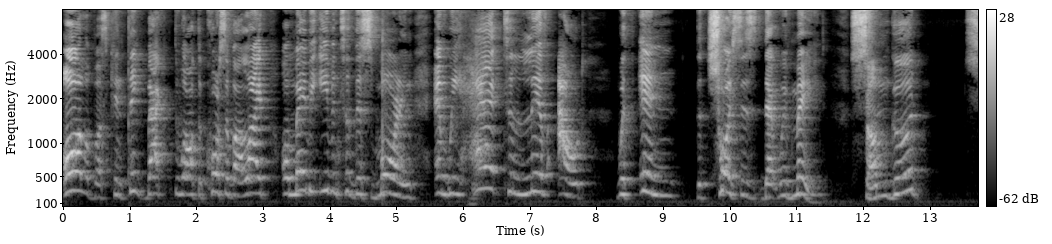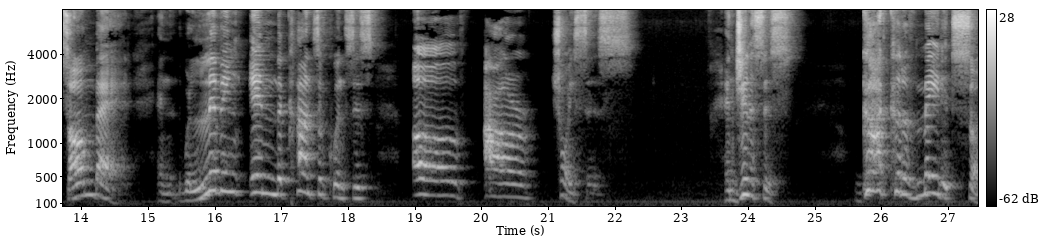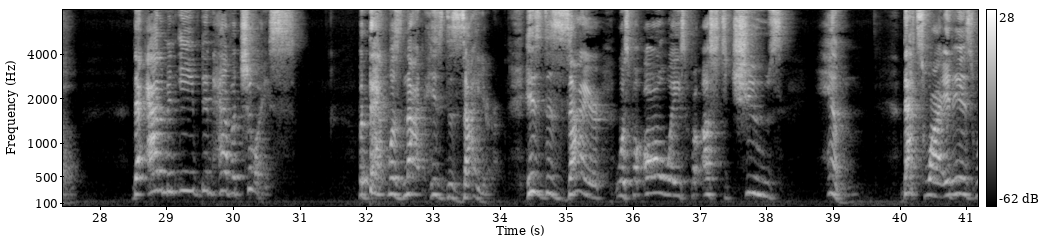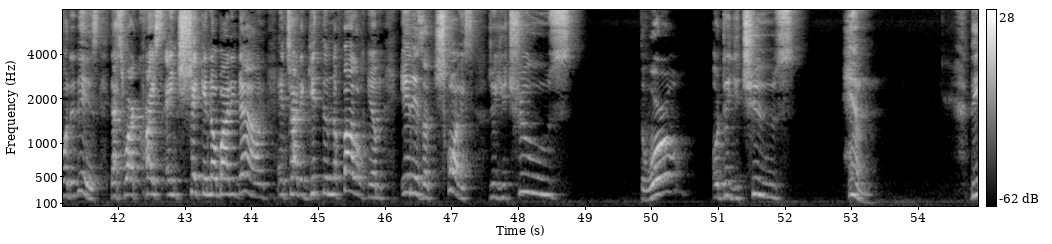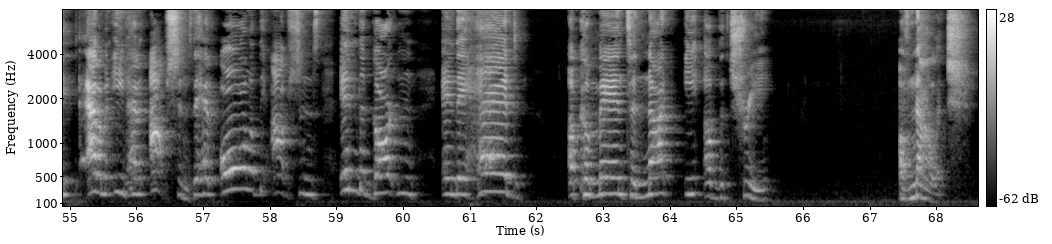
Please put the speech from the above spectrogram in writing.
All of us can think back throughout the course of our life, or maybe even to this morning, and we had to live out within the choices that we've made. Some good, some bad. And we're living in the consequences of our choices. And Genesis God could have made it so that Adam and Eve didn't have a choice. But that was not his desire. His desire was for always for us to choose him. That's why it is what it is. That's why Christ ain't shaking nobody down and try to get them to follow him. It is a choice. Do you choose the world or do you choose him? The Adam and Eve had options. They had all of the options in the garden and they had a command to not eat of the tree of knowledge.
